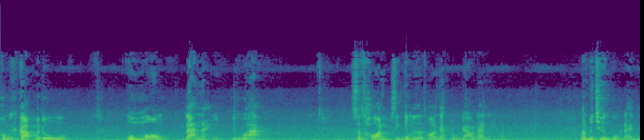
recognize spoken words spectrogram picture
ผมก็กลับมาดูมุมมองด้านไหน หรือว่า สะท้อนสิ่งที่มันสะท้อนจากดวงดาวด้านไหนมัน มันเป็นเชิงบวกได้ไหม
